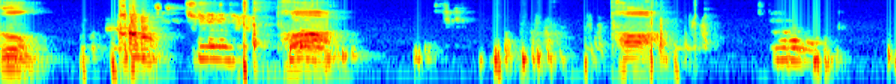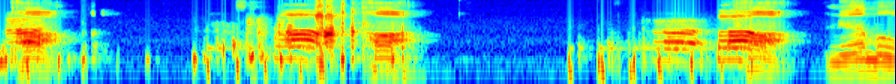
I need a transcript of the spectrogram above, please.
กุ้งชิมพ่อพ่อพ่อพ่อพ่อพ่อพ่อเนื้อหมู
